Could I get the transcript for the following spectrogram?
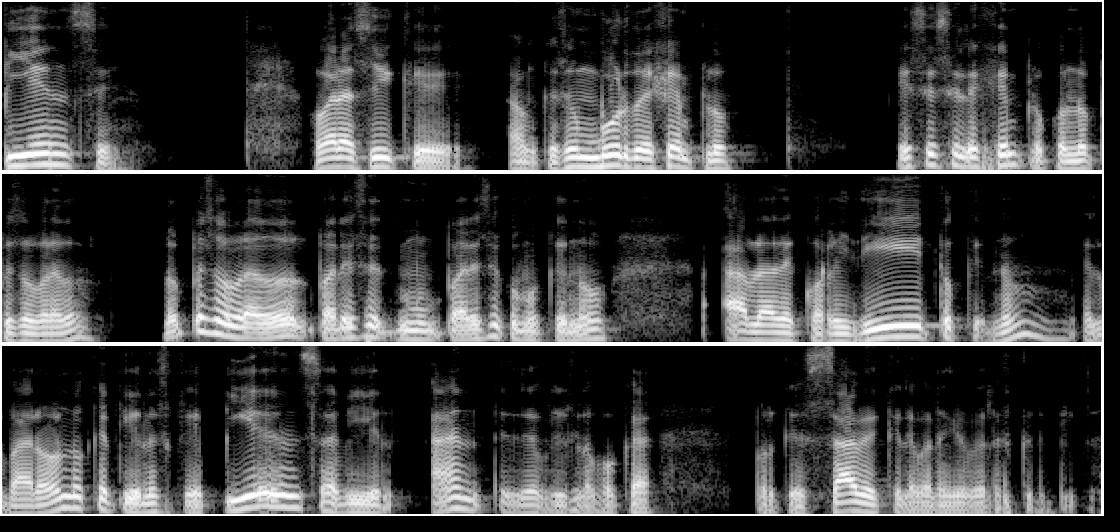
Piense. Ahora sí que, aunque sea un burdo ejemplo, ese es el ejemplo con López Obrador. López Obrador parece, parece como que no habla de corridito, que no, el varón lo que tiene es que piensa bien antes de abrir la boca porque sabe que le van a llover las críticas.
